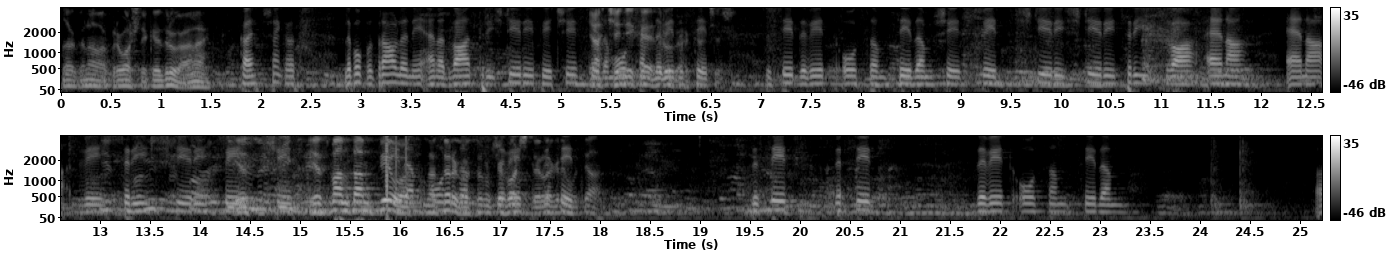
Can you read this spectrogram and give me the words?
Tako, nama privošli kaj druga, ne? Kaj, še enkrat. Lepo pozdravljeni. 1, 2, 3, 4, 5, 6, Ja, 7, če ni 8, kaj 9, drugega, kaj 10. češ. 10, 9, 8, 7, 6, 5, 4, 4, 3, 2, 1, 1, 2, 3, 4, 5, Jaz, 6, jaz imam tam pivo 7, na trgu, 8, samo če 9, hočete, lahko gremo 10. tja. 10, 10, 9, 8, 7. Uh,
